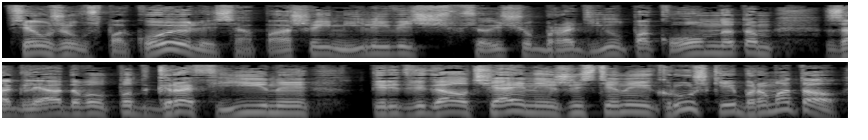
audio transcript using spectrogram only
все уже успокоились, а Паша Емельевич все еще бродил по комнатам, заглядывал под графины, передвигал чайные жестяные кружки и бормотал.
